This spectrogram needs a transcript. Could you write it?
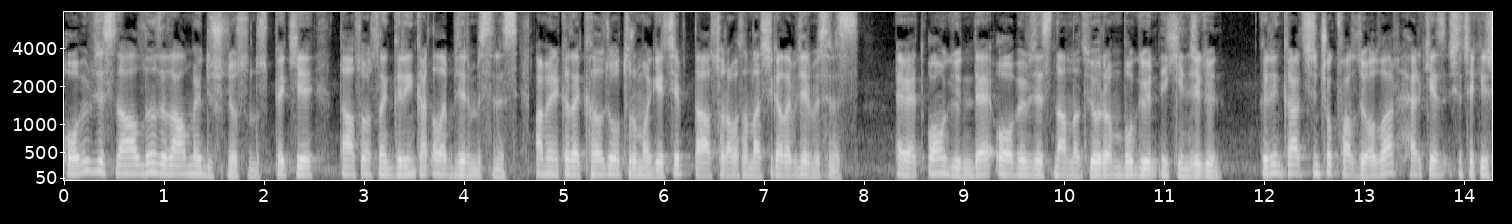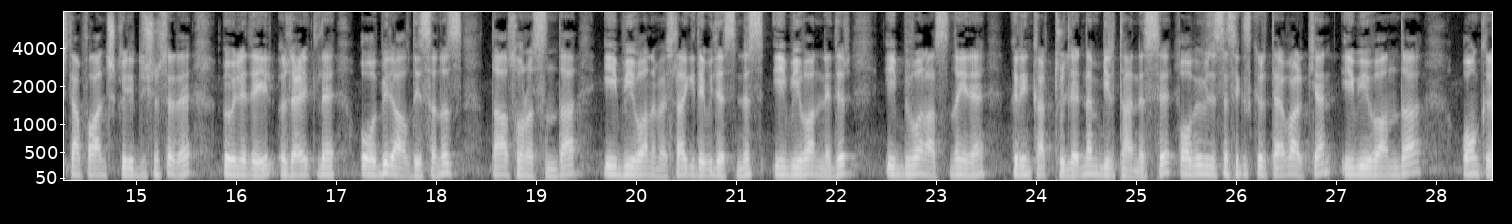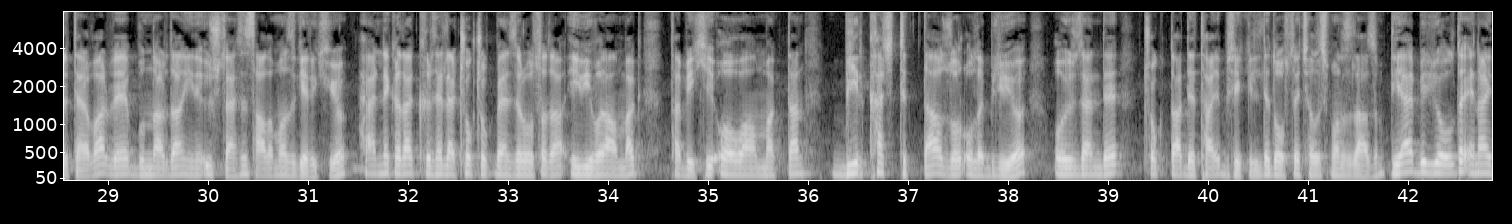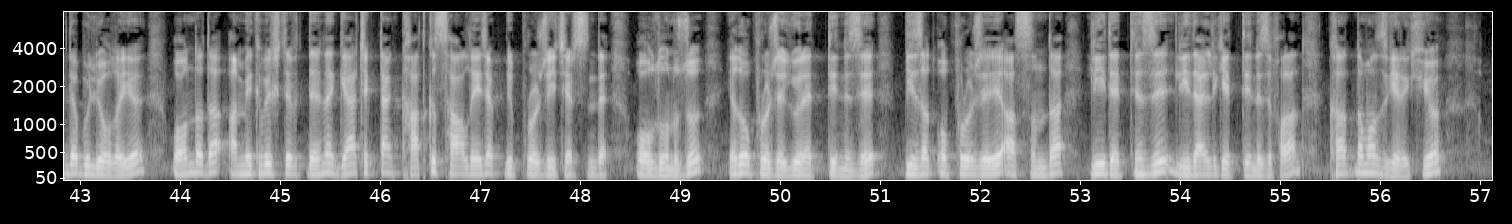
O1 vizesini aldığınız ya da almayı düşünüyorsunuz. Peki daha sonrasında green card alabilir misiniz? Amerika'da kalıcı oturuma geçip daha sonra vatandaşlık alabilir misiniz? Evet 10 günde O1 vizesini anlatıyorum. Bugün ikinci gün. Green Card için çok fazla yol var. Herkes işte çekilişten falan çıkıyor diye düşünse de öyle değil. Özellikle O1 aldıysanız daha sonrasında EB1'a mesela gidebilirsiniz. EB1 nedir? EB1 aslında yine Green Card türlerinden bir tanesi. O1 vizesinde 8 kriter varken EB1'da 10 kriter var ve bunlardan yine 3 tanesini sağlamanız gerekiyor. Her ne kadar kriterler çok çok benzer olsa da EV1 almak tabii ki OVA almaktan birkaç tık daha zor olabiliyor. O yüzden de çok daha detaylı bir şekilde dosya çalışmanız lazım. Diğer bir yolda NIW olayı. Onda da Amerika Birleşik Devletleri'ne gerçekten katkı sağlayacak bir proje içerisinde olduğunuzu ya da o projeyi yönettiğinizi, bizzat o projeyi aslında lead ettiğinizi, liderlik ettiğinizi falan kanıtlamanız gerekiyor.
